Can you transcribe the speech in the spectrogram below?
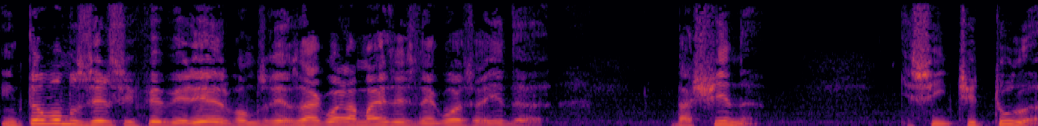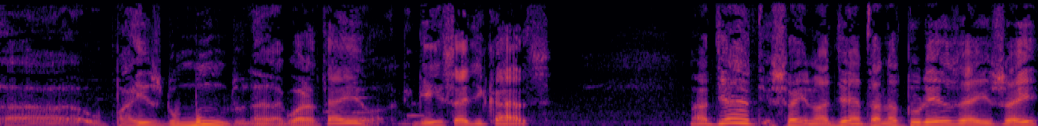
Então vamos ver se em fevereiro, vamos rezar agora mais esse negócio aí da, da China, que se intitula uh, o país do mundo, né? Agora está aí, ó, ninguém sai de casa. Não adianta, isso aí não adianta, a natureza é isso aí.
